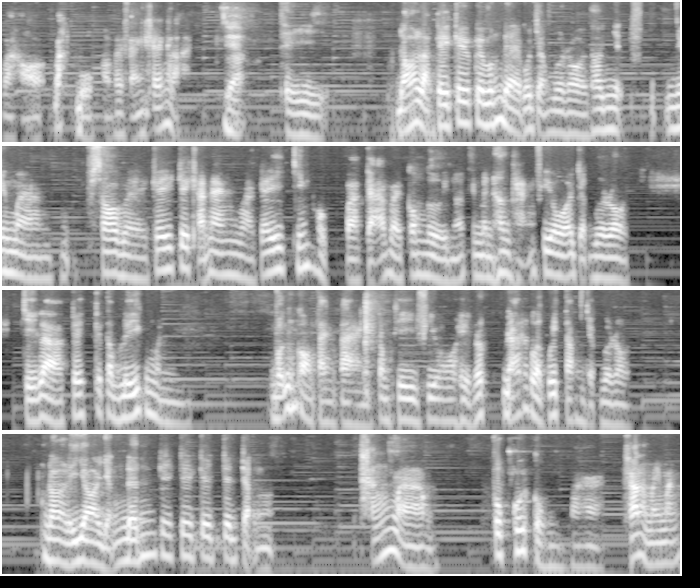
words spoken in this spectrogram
và họ bắt buộc họ phải phản kháng lại. Dạ. Thì đó là cái cái cái vấn đề của trận vừa rồi thôi. Nhưng, nhưng mà so về cái cái khả năng và cái chiến thuật và cả về con người nữa thì mình hơn hẳn Fio ở trận vừa rồi. Chỉ là cái cái tâm lý của mình vẫn còn tàn tàn trong khi Fio thì rất đá rất là quyết tâm trận vừa rồi. Đó là lý do dẫn đến cái cái cái cái trận thắng mà phút cuối cùng và khá là may mắn.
